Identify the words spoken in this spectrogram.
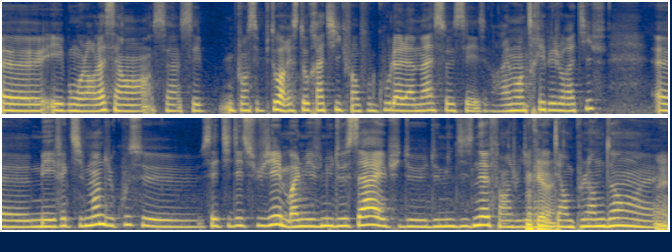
Euh, et bon, alors là, c'est une pensée plutôt aristocratique. Enfin, pour le coup, là, la masse, c'est vraiment très péjoratif. Euh, mais effectivement, du coup, ce, cette idée de sujet, moi, elle m'est venue de ça et puis de 2019. Hein, je veux dire, on était en plein dedans. Euh,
